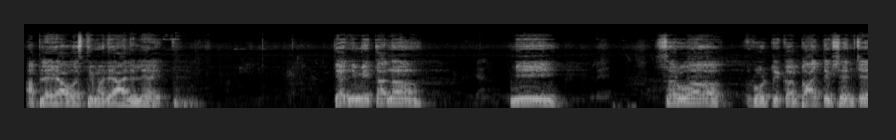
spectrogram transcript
आपल्या या वस्तीमध्ये आलेले आहेत. त्या निमित्तानं मी सर्व रोटरी क्लब अध्यक्षांचे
